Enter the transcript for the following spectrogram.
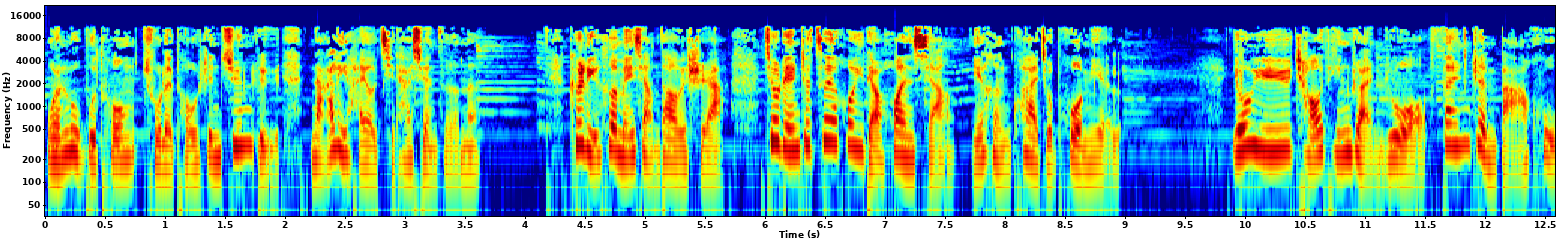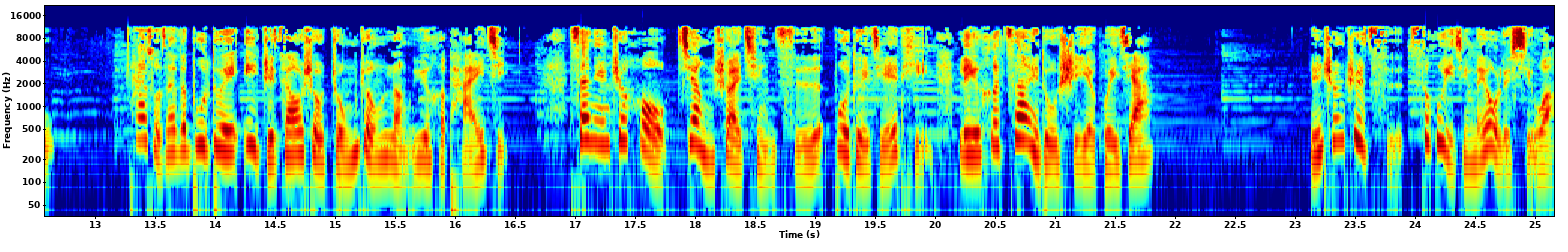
文路不通，除了投身军旅，哪里还有其他选择呢？可李贺没想到的是啊，就连这最后一点幻想也很快就破灭了。由于朝廷软弱，藩镇跋扈，他所在的部队一直遭受种种冷遇和排挤。三年之后，将帅请辞，部队解体，李贺再度失业归家。人生至此，似乎已经没有了希望。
